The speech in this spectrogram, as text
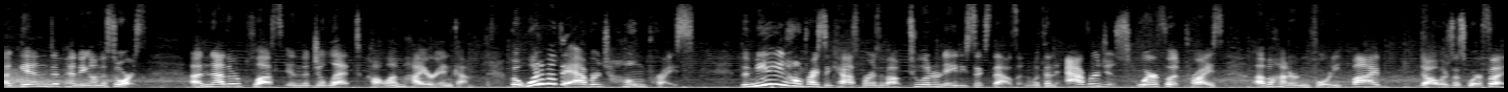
again depending on the source. Another plus in the Gillette column, higher income. But what about the average home price? The median home price in Casper is about 286,000 with an average square foot price of $145 a square foot.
